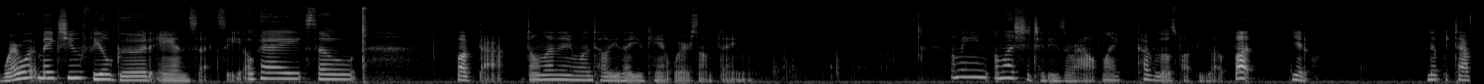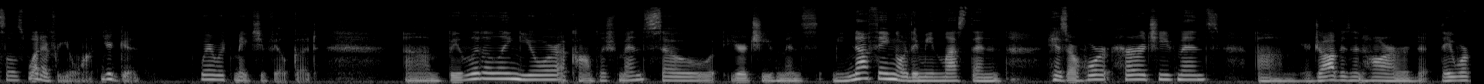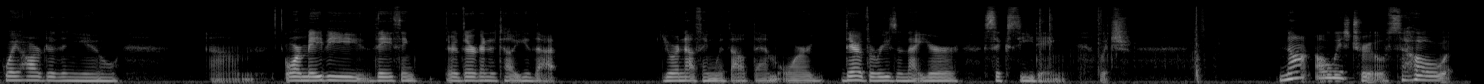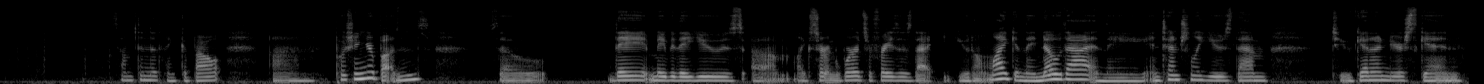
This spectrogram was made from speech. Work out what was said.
Wear what makes you feel good and sexy, okay? So, fuck that. Don't let anyone tell you that you can't wear something. I mean, unless your titties are out, like, cover those puppies up. But, you know, nipple tassels, whatever you want. You're good. Wear what makes you feel good. Um, belittling your accomplishments, so your achievements mean nothing or they mean less than his or her, her achievements. Um, your job isn't hard. They work way harder than you. Um, or maybe they think they're, they're going to tell you that you're nothing without them or they're the reason that you're succeeding, which not always true. So something to think about. Um, pushing your buttons. So they maybe they use um, like certain words or phrases that you don't like and they know that and they intentionally use them to get under your skin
